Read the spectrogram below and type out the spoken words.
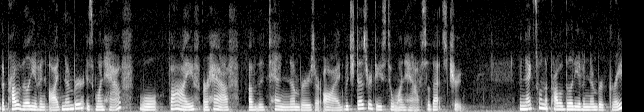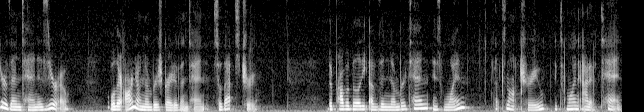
The probability of an odd number is 1 half. Well, 5 or half of the 10 numbers are odd, which does reduce to 1 half, so that's true. The next one, the probability of a number greater than 10 is 0. Well, there are no numbers greater than 10, so that's true. The probability of the number 10 is 1. That's not true. It's 1 out of 10.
